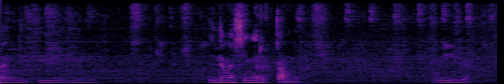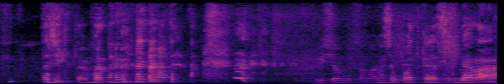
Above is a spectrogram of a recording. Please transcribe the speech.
anjing. Ini masih ngerekam. Ya Iya. tadi kita batang masuk podcast. Udah lah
